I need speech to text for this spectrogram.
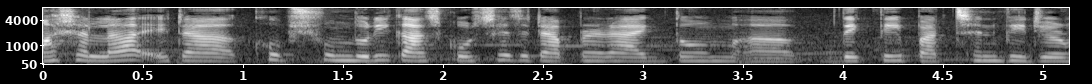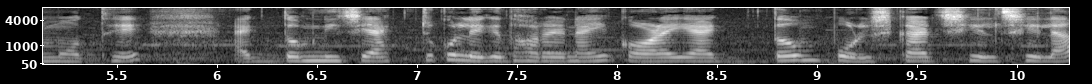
মাসাল্লাহ এটা খুব সুন্দরই কাজ করছে, যেটা আপনারা একদম দেখতেই পাচ্ছেন ভিডিওর মধ্যে। একদম নিচে একটুকু লেগে ধরে নাই, কড়াই একদম পরিষ্কার ছিলছিলা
